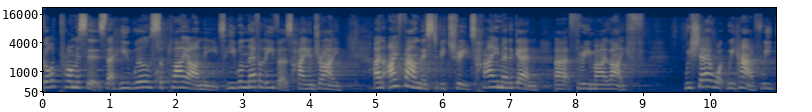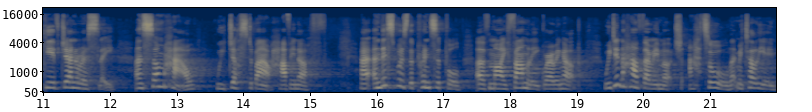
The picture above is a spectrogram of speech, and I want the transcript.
God promises that He will supply our needs. He will never leave us high and dry. And I found this to be true time and again uh, through my life. We share what we have, we give generously, and somehow we just about have enough. Uh, and this was the principle of my family growing up. We didn't have very much at all, let me tell you,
